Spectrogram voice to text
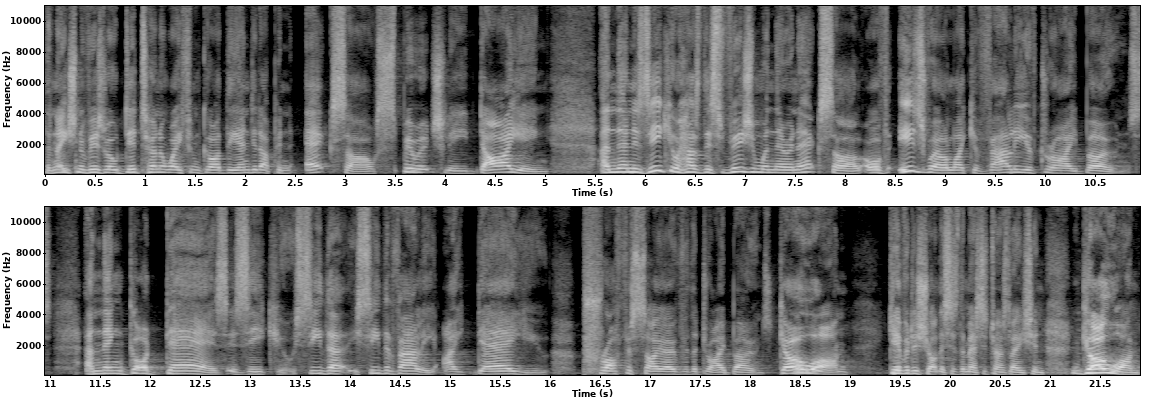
The nation of Israel did turn away from God. They ended up in exile, spiritually dying. And then Ezekiel has this vision when they're in exile of Israel like a valley of dry bones. And then God dares Ezekiel. See the, see the valley? I dare you. Prophesy over the dry bones. Go on. Give it a shot. This is the message translation. Go on.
